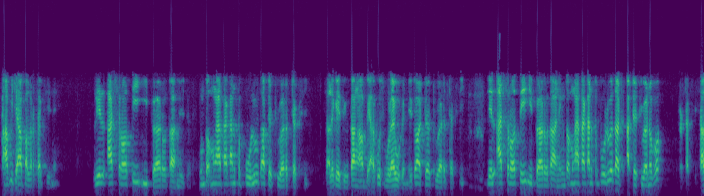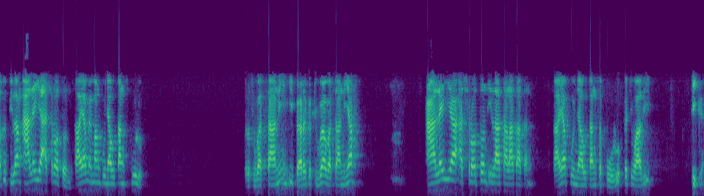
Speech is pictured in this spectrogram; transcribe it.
Tapi siapa redaksi ini? Lil asroti ibarotani. Untuk mengatakan sepuluh ada dua redaksi. Misalnya kayak diutang sampai aku sepuluh kan, itu ada dua redaksi. Lil asroti ibarotani. Untuk mengatakan sepuluh ada dua nopo redaksi. Satu bilang ya asrotun. Saya memang punya utang sepuluh. Terus wasani ibarat kedua wasaniyah ya asrotun illa salatatan. Saya punya utang sepuluh kecuali tiga.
